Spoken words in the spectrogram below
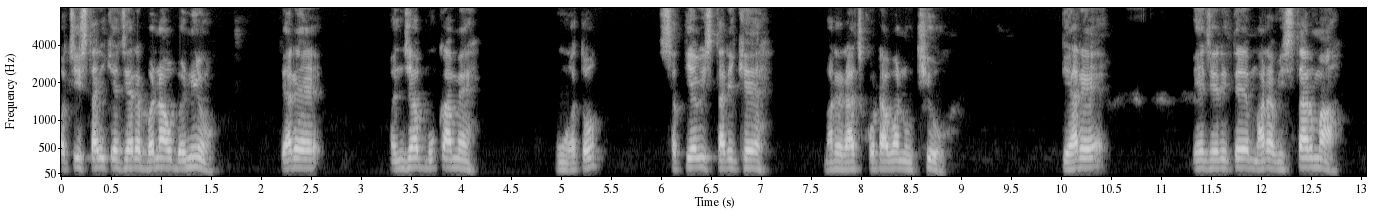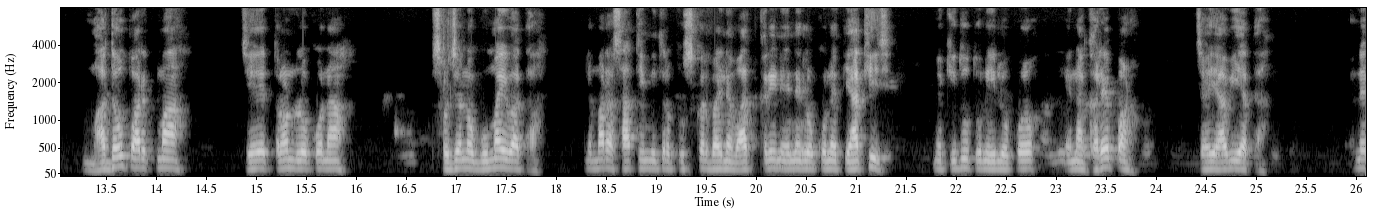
પચીસ તારીખે જ્યારે બનાવ બન્યો, ત્યારે પંજાબ મુકામે હું હતો. સત્યાવીસ તારીખે મારે રાજકોટ આવવાનું થયું. ત્યારે એ જે રીતે મારા વિસ્તારમાં માધવ પાર્કમાં જે ત્રણ લોકોના સ્વજનો ગુમાવ્યા હતા, એટલે મારા સાથી મિત્ર પુષ્કરભાઈને વાત કરીને એને લોકોને ત્યાંથી જ મેં કીધું હતું ને એ લોકો એના ઘરે પણ જઈ આવ્યા હતા. અને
